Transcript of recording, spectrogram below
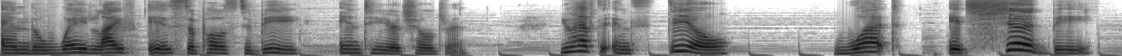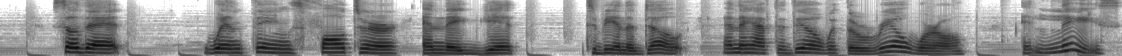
and the way life is supposed to be into your children. You have to instill what it should be so that when things falter and they get to be an adult, and they have to deal with the real world, at least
